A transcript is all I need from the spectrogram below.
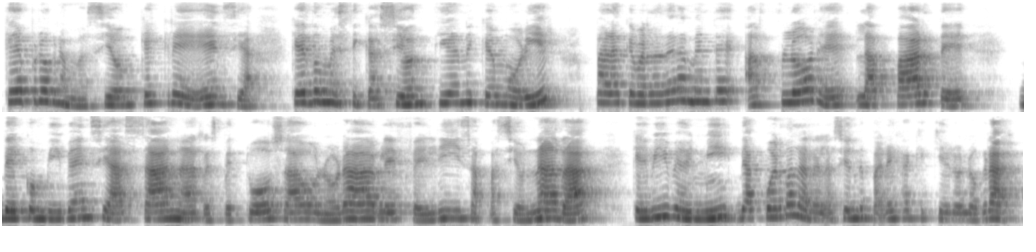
¿Qué programación, qué creencia, qué domesticación tiene que morir para que verdaderamente aflore la parte de convivencia sana, respetuosa, honorable, feliz, apasionada, que vive en mí de acuerdo a la relación de pareja que quiero lograr.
